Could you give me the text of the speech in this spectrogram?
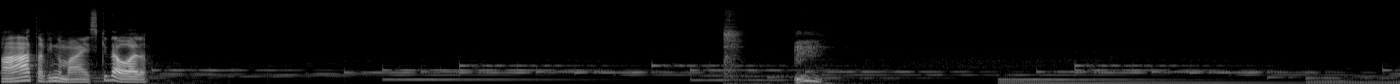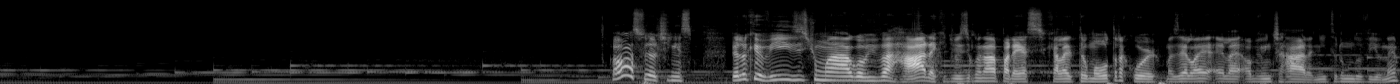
Ah, tá vindo mais. Que da hora. Olha as filhotinhas. Pelo que eu vi, existe uma água viva rara que de vez em quando ela aparece, que ela tem uma outra cor. Mas ela, ela é obviamente rara, nem todo mundo viu, né?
